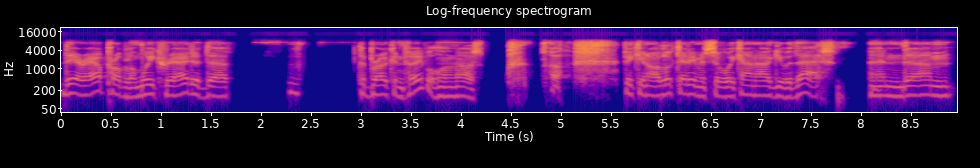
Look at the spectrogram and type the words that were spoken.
they're our problem. We created the the broken people, and I was Vicky and I looked at him and said, "We can't argue with that." And um,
